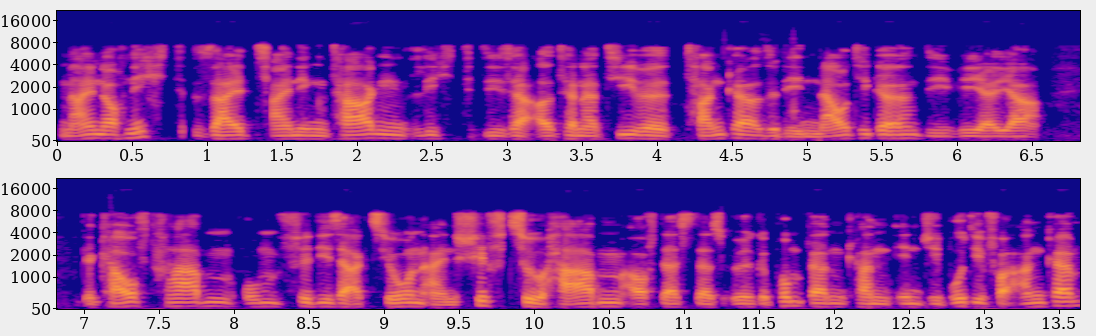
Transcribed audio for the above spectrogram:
Nein, noch nicht. Seit einigen Tagen liegt dieser alternative Tanker, also die Nautiker, die wir ja gekauft haben, um für diese Aktion ein Schiff zu haben, auf das das Öl gepumpt werden kann, in Djibouti vor Anker.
